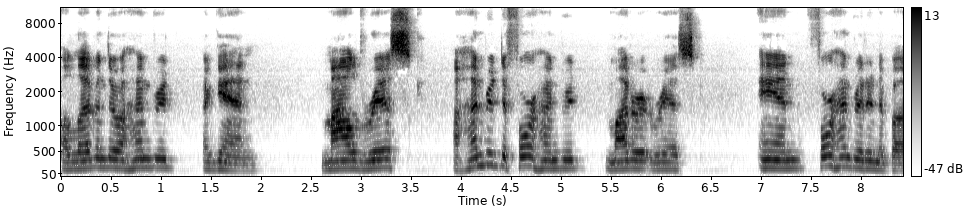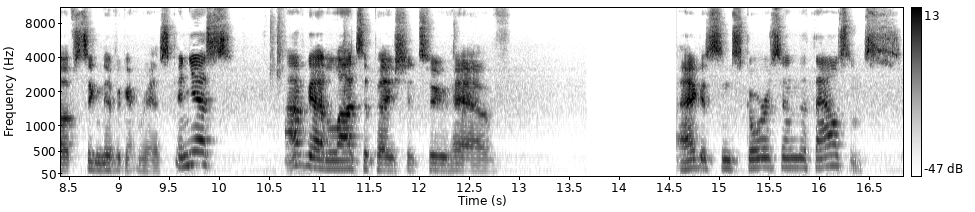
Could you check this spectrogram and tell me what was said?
11 to 100, again, mild risk. 100 to 400, moderate risk. And 400 and above, significant risk. And yes, I've got lots of patients who have Agatston scores in the thousands.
